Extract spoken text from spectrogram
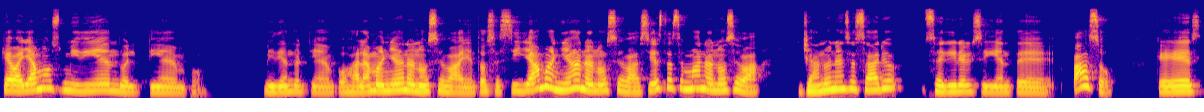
que vayamos midiendo el tiempo. midiendo el tiempo. Ojalá mañana no se vaya. Entonces, si ya mañana no se va, si esta semana no se va, ya no es necesario seguir el siguiente paso, que es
